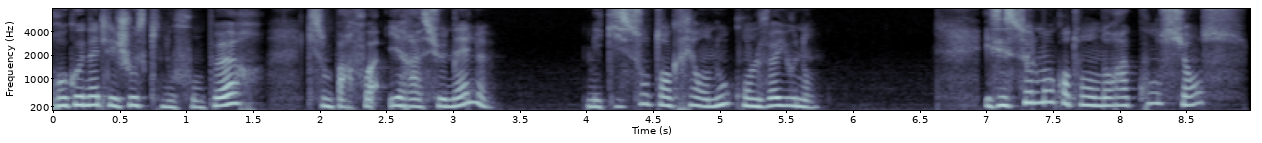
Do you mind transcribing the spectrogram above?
Reconnaître les choses qui nous font peur, qui sont parfois irrationnelles, mais qui sont ancrées en nous, qu'on le veuille ou non. Et c'est seulement quand on en aura conscience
